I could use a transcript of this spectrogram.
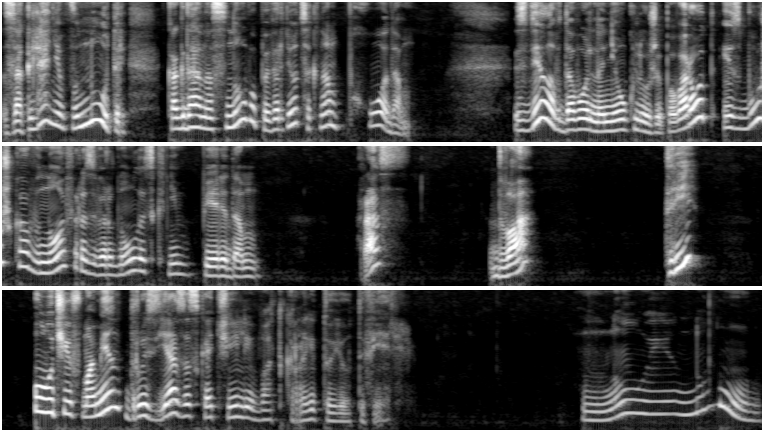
заглянем внутрь, когда она снова повернется к нам входом». Сделав довольно неуклюжий поворот, избушка вновь развернулась к ним передом. Раз, два, три. Улучив момент, друзья заскочили в открытую дверь. Ну и ну!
